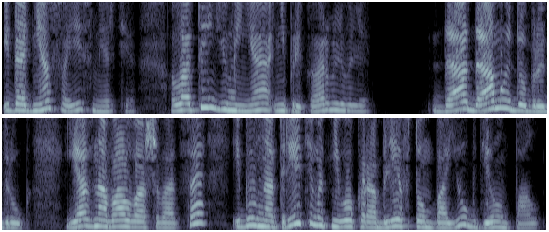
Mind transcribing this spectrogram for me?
И до дня своей смерти. Латынью меня не прикармливали. Да, да, мой добрый друг, я знавал вашего отца и был на третьем от него корабле в том бою, где он пал. —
